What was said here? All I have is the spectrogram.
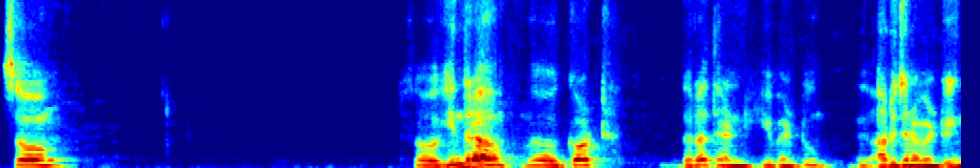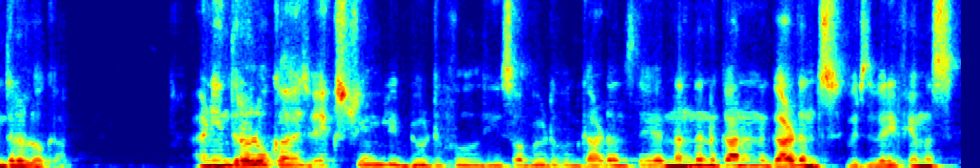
So, so Indra uh, got the Rath and he went to Arjuna went to Indra Loka. And Indraloka is extremely beautiful. He saw beautiful gardens there, Nandanakanana Gardens, which is very famous,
